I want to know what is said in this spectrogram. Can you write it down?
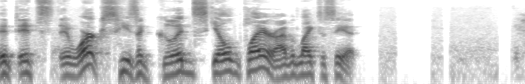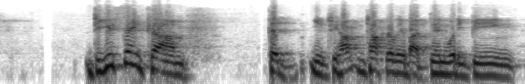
It, it's it works. He's a good, skilled player. I would like to see it. Do you think um, that you, know, you talked earlier about Dinwiddie being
